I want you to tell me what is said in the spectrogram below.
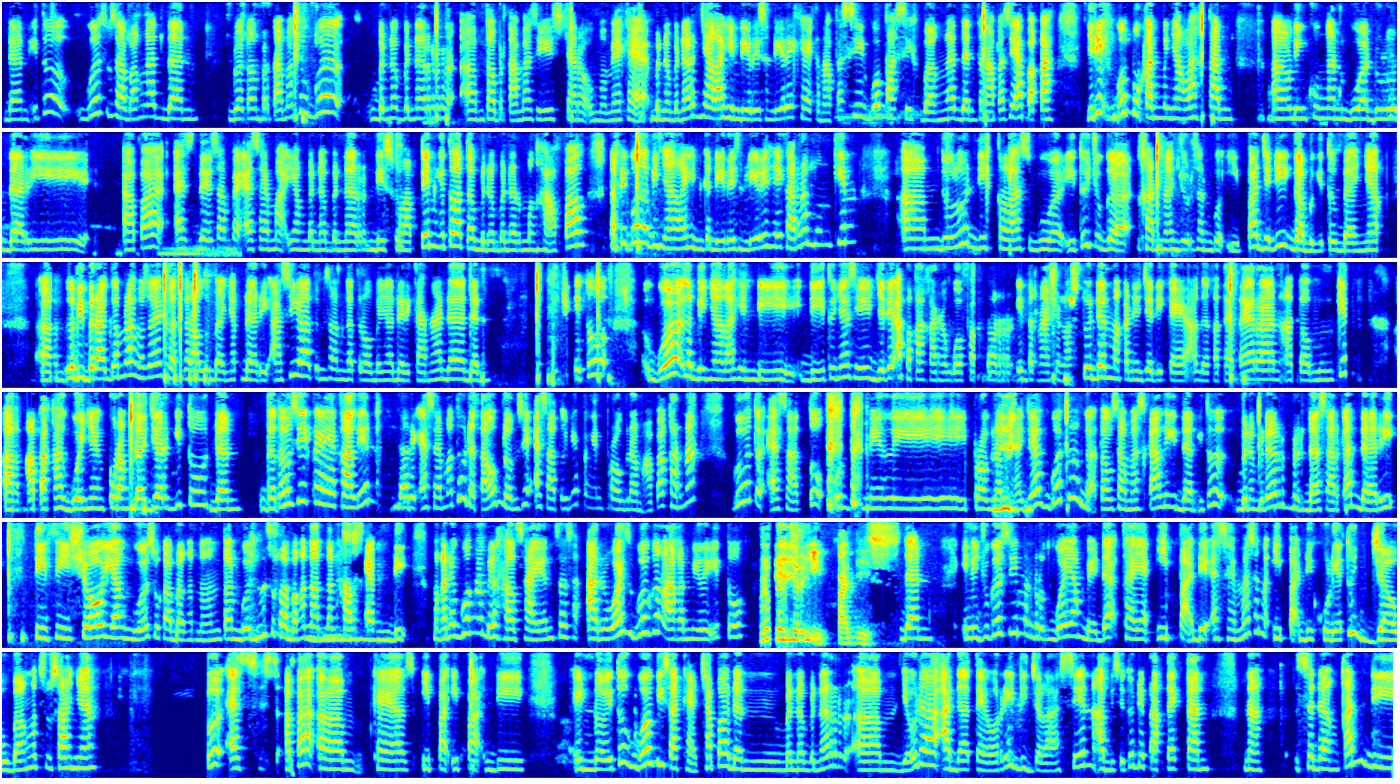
dan itu gue susah banget. Dan dua tahun pertama tuh gue bener-bener um, tahun pertama sih secara umumnya kayak bener-bener nyalahin diri sendiri. Kayak kenapa sih gue pasif banget? Dan kenapa sih apakah jadi gue bukan menyalahkan uh, lingkungan gue dulu dari apa SD sampai SMA yang benar-benar disuapin gitu atau benar-benar menghafal. Tapi gue lebih nyalahin ke diri sendiri sih karena mungkin um, dulu di kelas gue itu juga karena jurusan gue IPA jadi gak begitu banyak um, lebih beragam lah. Maksudnya gak terlalu banyak dari Asia atau misalnya gak terlalu banyak dari Kanada. Dan itu gue lebih nyalahin di di itunya sih. Jadi apakah karena gue faktor international student makanya jadi kayak agak keteteran atau mungkin um, apakah gue yang kurang belajar gitu? Dan gak tahu sih kayak kalian dari SMA tuh udah tahu belum sih S1-nya pengen program apa? Karena gue tuh S1 untuk milih programnya aja gue tuh nggak tahu sama sekali. Dan itu bener-bener berdasarkan dari TV show yang gue suka banget nonton. Gue dulu suka banget nonton House MD makanya gue ngambil Health Sciences. Otherwise gue gak akan milih itu. Lo belajar IPA dis dan ini juga sih menurut gue yang beda kayak IPA di SMA sama IPA di kuliah tuh jauh banget susahnya dulu es apa um, kayak IPA IPA di Indo itu gue bisa catch up dan bener-bener um, ya udah ada teori dijelasin abis itu dipraktekkan. Nah sedangkan di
